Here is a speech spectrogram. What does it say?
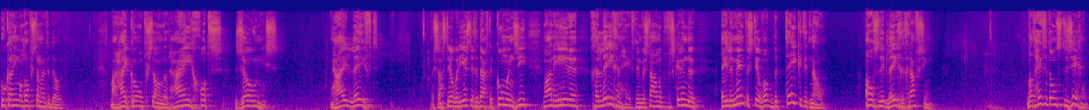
Hoe kan iemand opstaan uit de doden? Maar hij kon opstaan omdat hij Gods zoon is. Hij leeft. We staan stil bij de eerste gedachte. Kom en zie waar de Heer gelegen heeft. En we staan op verschillende elementen stil. Wat betekent dit nou? Als we dit lege graf zien. Wat heeft het ons te zeggen?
